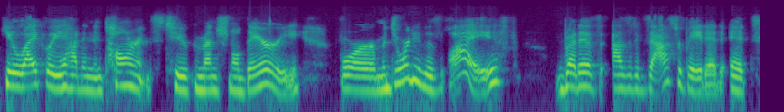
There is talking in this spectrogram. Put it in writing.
he likely had an intolerance to conventional dairy for majority of his life, but as as it exacerbated, it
